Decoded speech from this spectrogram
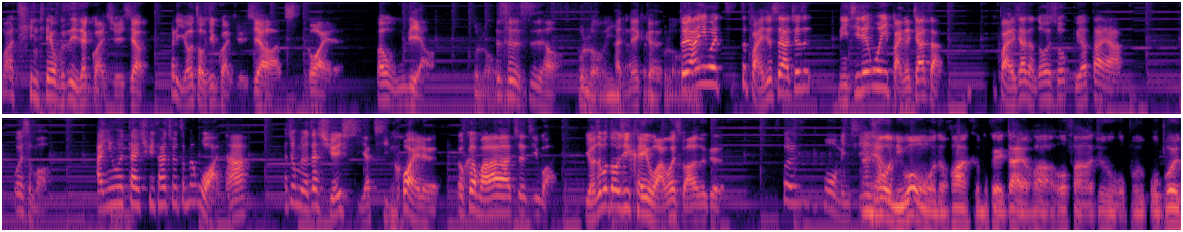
妈！今天又不是你在管学校，那你有种去管学校啊？奇怪了，那无聊，不容易，是是哦，不容易，很那个，对啊，因为这本来就是啊，就是你今天问一百个家长，一百个家长都会说不要带啊，为什么？啊，因为带去他就这边玩啊。他就没有在学习啊，奇怪了，我干嘛让他这去玩？有这么东西可以玩，为什么要这个？莫名其妙。但如果你问我的话，可不可以带的话，我反而就是我不我不会。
